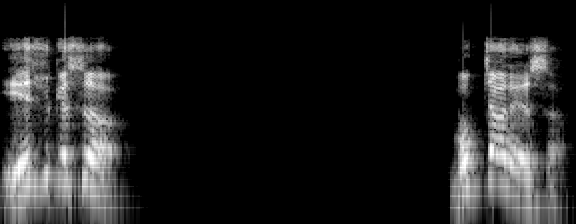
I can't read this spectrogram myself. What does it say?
예수께서 목자가 되었어.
